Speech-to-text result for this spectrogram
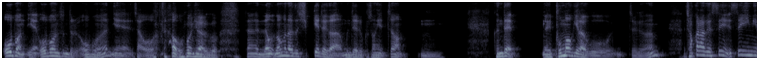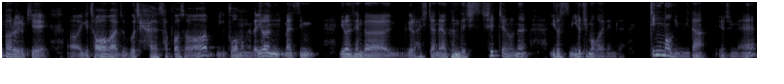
5번 예 5번 손들 5번 예자오 자5 번이라고 생각 너무 너무나도 쉽게 제가 문제를 구성했죠. 음. 근데 네 부먹이라고 지금 젓가락의 쓰임 쓰임 이 바로 이렇게 어 이게 저어 가지고 잘 섞어서 이게 부어 먹는다. 이런 말씀 이런 생각을 하시잖아요. 그런데 시 실제로는 이렇습니다. 이렇게 먹어야 됩니다. 찍먹입니다. 요즘에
